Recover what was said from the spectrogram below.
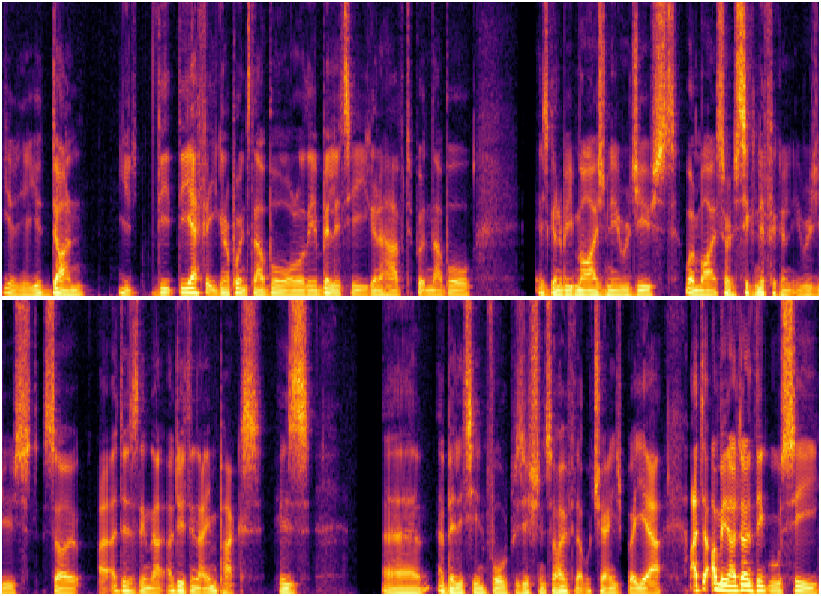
you're done. You, the the effort you're going to put into that ball or the ability you're going to have to put in that ball is going to be marginally reduced. Well, my sorry, significantly reduced. So I, I just think that I do think that impacts his uh, ability in forward position. So hopefully that will change. But yeah, I, d- I mean I don't think we'll see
